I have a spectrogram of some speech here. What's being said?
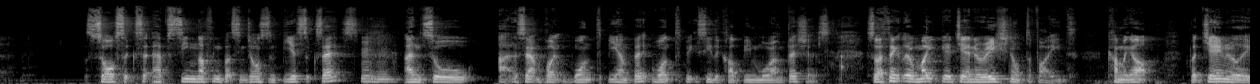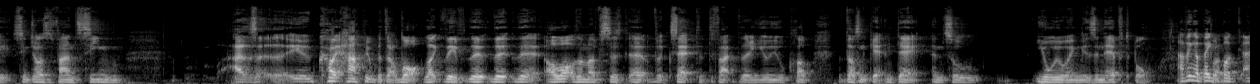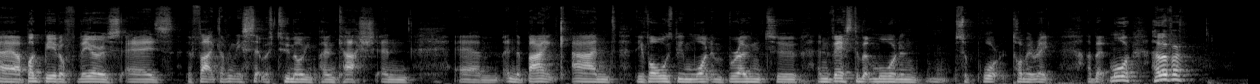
saw success, have seen nothing but St Johnstone be a success, and so at a certain point want to be ambi- want to be, see the club being more ambitious. So I think there might be a generational divide coming up, but generally St Johnstone fans seem as uh, quite happy with their lot. Like they've the, the, the, a lot of them have, uh, have accepted the fact that they're a yo-yo club that doesn't get in debt, and so yo-yoing is inevitable. I think a big But- bug, uh, bugbear of theirs is the fact I think they sit with two million pound cash in um, in the bank, and they've always been wanting Brown to invest a bit more and support Tommy Wright a bit more. However,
